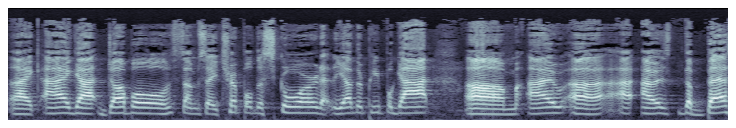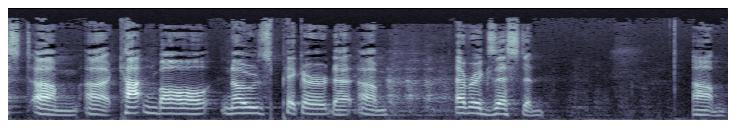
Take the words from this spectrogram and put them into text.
Like I got double, some say triple the score that the other people got. Um, I, uh, I, I was the best um, uh, cotton ball nose picker that um, ever existed. Um,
